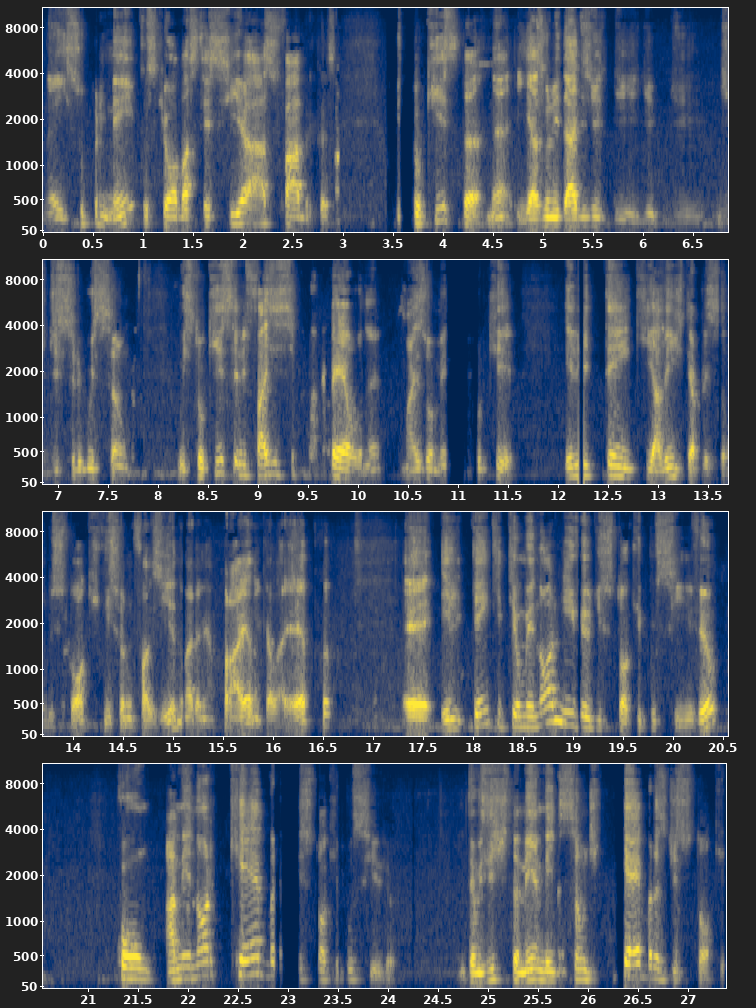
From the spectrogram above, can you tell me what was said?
né, e suprimentos que eu abastecia as fábricas, o estoquista né, e as unidades de, de, de, de, distribuição. O estoquista ele faz esse papel, né, mais ou menos, porque ele tem que, além de ter a precisão do estoque, que isso eu não fazia, não era minha praia naquela época, é, ele tem que ter o menor nível de estoque possível, com a menor quebra de estoque possível. Então, existe também a medição de quebras de estoque.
